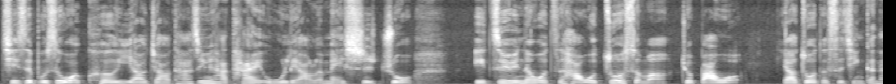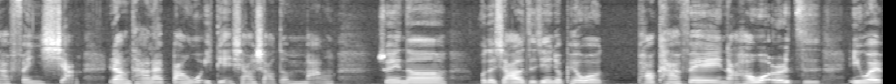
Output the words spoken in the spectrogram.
其实不是我刻意要教他，是因为他太无聊了，没事做，以至于呢，我只好我做什么就把我。要做的事情跟他分享，让他来帮我一点小小的忙。所以呢，我的小儿子今天就陪我泡咖啡，然后我儿子因为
